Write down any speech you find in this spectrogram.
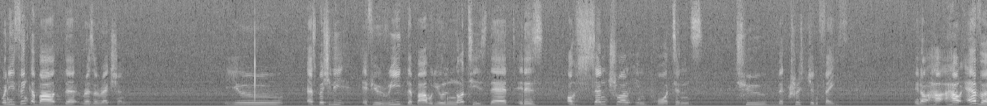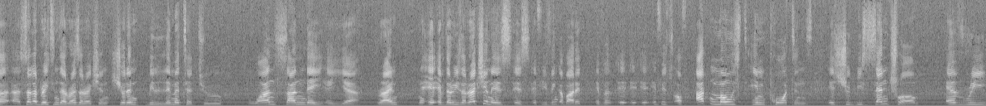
when you think about the resurrection, you, especially if you read the Bible, you'll notice that it is of central importance to the Christian faith. You know, ho- however, uh, celebrating the resurrection shouldn't be limited to one Sunday a year, right? If the resurrection is, is if you think about it, if, if it's of utmost importance, it should be central every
